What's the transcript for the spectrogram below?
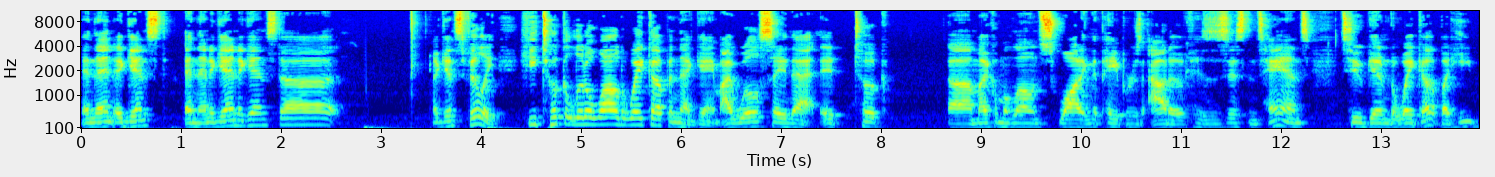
And then against and then again against uh against Philly. He took a little while to wake up in that game. I will say that. It took uh, Michael Malone swatting the papers out of his assistant's hands to get him to wake up, but he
